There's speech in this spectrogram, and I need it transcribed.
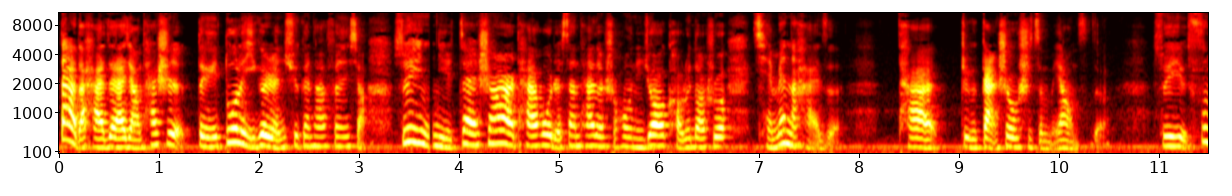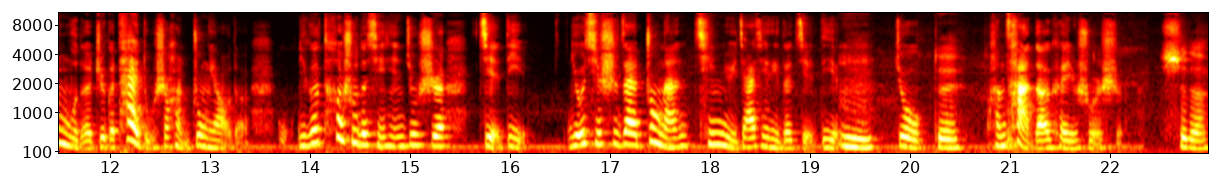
大的孩子来讲，他是等于多了一个人去跟他分享。所以你在生二胎或者三胎的时候，你就要考虑到说前面的孩子他这个感受是怎么样子的。所以父母的这个态度是很重要的。一个特殊的情形就是姐弟。尤其是在重男轻女家庭里的姐弟，嗯，就对，很惨的，可以说是。是的，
